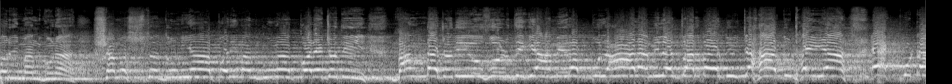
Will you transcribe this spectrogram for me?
পরিমাণ গুণা, সমস্ত দুনিয়া পরিমাণ গুণা করে যদি, বান্দা যদি উপর দিকে আমি রব্বুল আলামিনের দরবারে দুইটা হাত উঠাইয়া এক ফোঁটা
